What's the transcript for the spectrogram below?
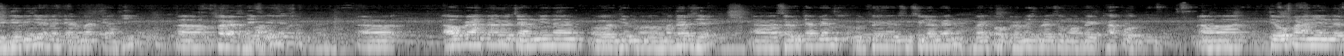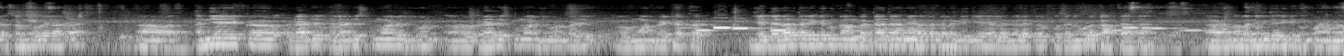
લીધેલી છે અને ત્યારબાદ ત્યાંથી ફરાર થઈ ગયેલા છે. આ ઉપરાંત ચાંદનીના જે મધર છે સવિતાબેન ઉર્ફે સુશીલાબેન વાઇફ ઓફ રમેશભાઈ સોમાભાઈ ઠાકોર તેઓ પણ આની અંદર સંડોવાયેલા હતા. અન્ય એક રાજેશ રાજેશકુમાર જીવન રાજેશકુમાર જીવનભાઈ મોહનભાઈ ઠક્કર, જે દલાલ તરીકેનું કામ કરતા હતા અને અલગ અલગ જગ્યાએ અલગ અલગ પોતાની ઓળખ આપતા હતા. એમાં બનેવી તરીકેની પણ એમણે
